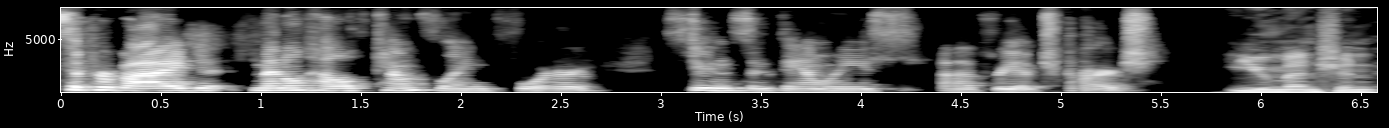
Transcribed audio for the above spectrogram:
to provide mental health counseling for students and families uh, free of charge. You mentioned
